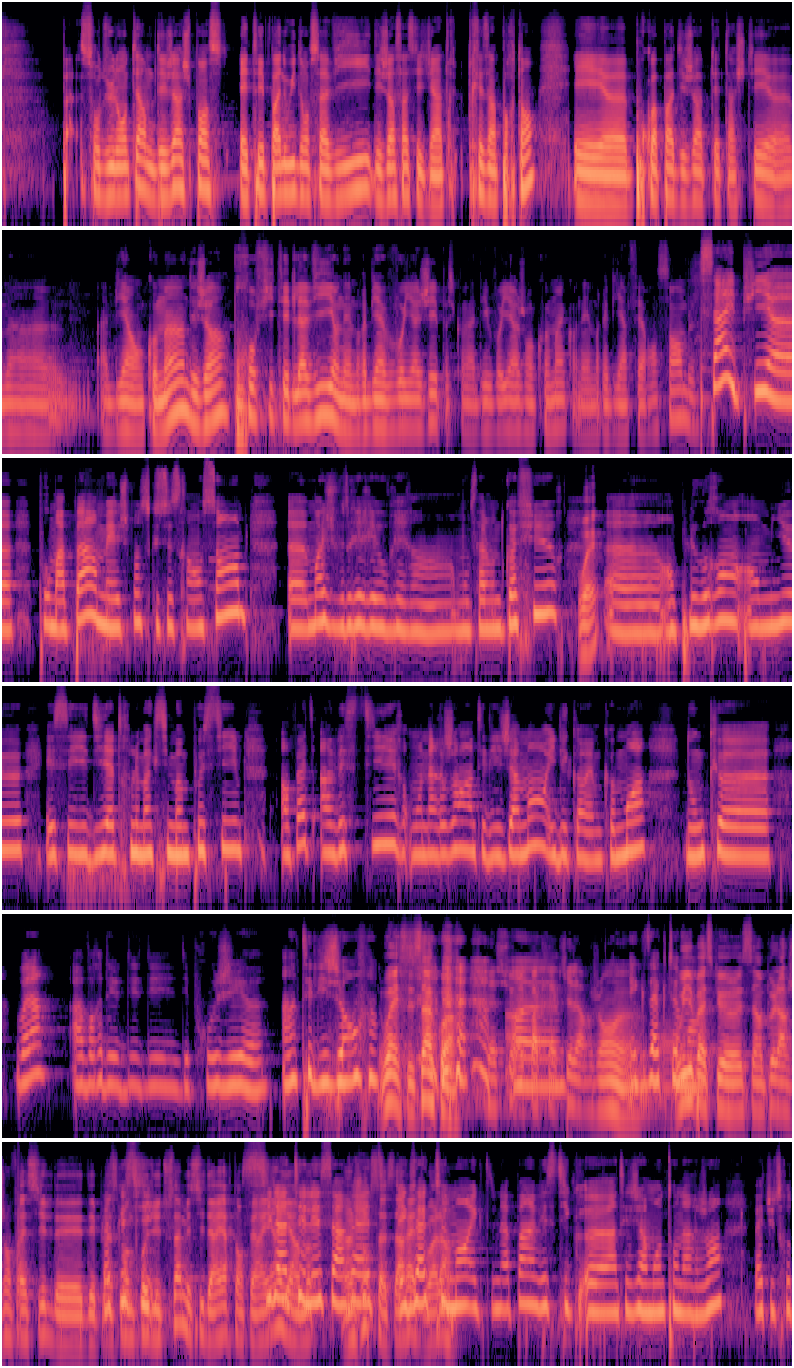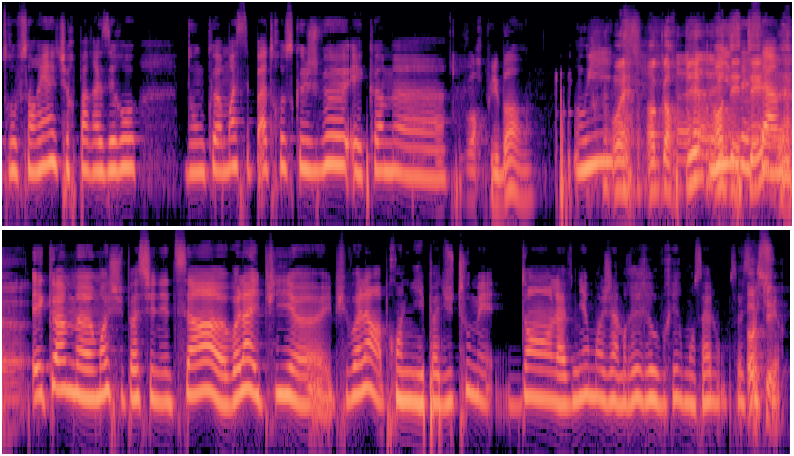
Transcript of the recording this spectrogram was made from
Bah, sur du long terme, déjà, je pense être épanoui dans sa vie. Déjà, ça, c'est déjà tr- très important. Et euh, pourquoi pas déjà peut-être acheter euh, ben, un bien en commun déjà. Profiter de la vie. On aimerait bien voyager parce qu'on a des voyages en commun qu'on aimerait bien faire ensemble. Ça, et puis euh, pour ma part, mais je pense que ce sera ensemble, euh, moi je voudrais réouvrir un- mon salon de coiffure Ouais. euh, en plus grand, en mieux, essayer d'y être le maximum possible. En fait, investir mon argent intelligemment, il est quand même comme moi. Donc euh, voilà, avoir des, des, des, des projets euh, intelligents. Ouais, c'est ça, quoi. Bien sûr, et pas Euh, claquer l'argent. euh, exactement. oui, parce que c'est un peu l'argent facile des, placements de si- produits, tout ça. Mais si derrière, t'en fais si rien, il y la a télé mo- un jour, s'arrête, ça s'arrête, exactement, et que tu n'as pas investi euh, intelligemment ton argent, bah, tu te retrouves sans rien et tu repars à zéro. Donc euh, moi, c'est pas trop ce que je veux. Et comme euh, Voire plus bas. hein. oui, Ouais, encore pire, Oui, endetté. c'est ça. Et comme euh, moi, je suis passionnée de ça, euh, voilà. Et puis euh, et puis voilà. Après, on n'y est pas du tout, mais dans l'avenir, moi, j'aimerais réouvrir mon salon. Ça, c'est Ok. sûr.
